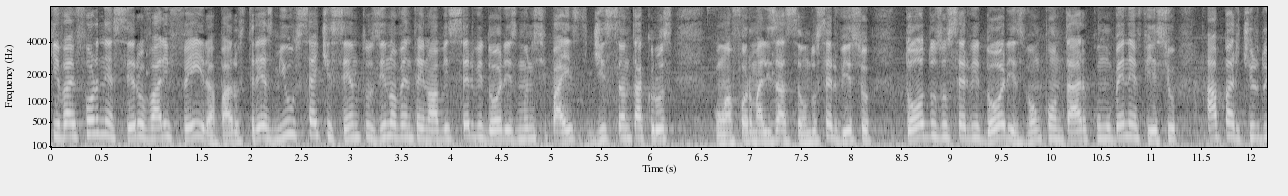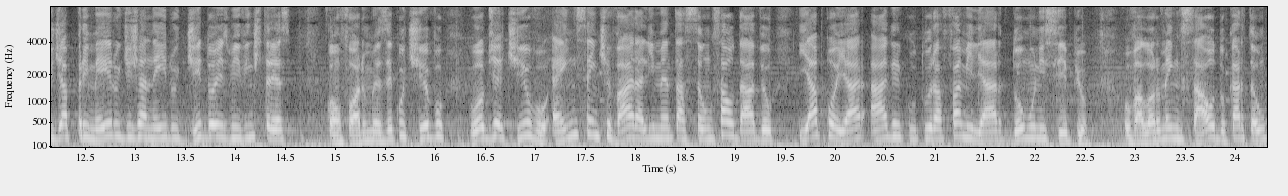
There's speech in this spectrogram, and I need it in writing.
que vai fornecer o Vale Feira para os 3.799 servidores municipais de Santa Cruz. Com a formalização do serviço, todos os servidores vão contar com o benefício a partir do dia 1 de janeiro de 2023. Conforme o executivo, o objetivo é incentivar a alimentação saudável e apoiar a agricultura familiar do município. O valor mensal do cartão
